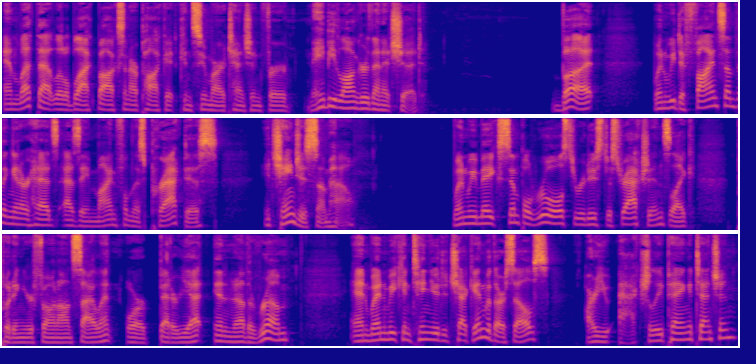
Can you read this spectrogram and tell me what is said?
and let that little black box in our pocket consume our attention for maybe longer than it should. But when we define something in our heads as a mindfulness practice, it changes somehow. When we make simple rules to reduce distractions, like putting your phone on silent, or better yet, in another room, and when we continue to check in with ourselves, are you actually paying attention?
